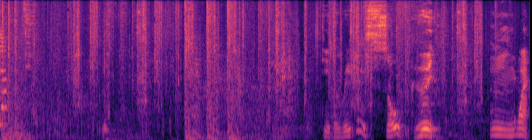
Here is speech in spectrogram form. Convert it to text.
Wall Dude, the Reaper is so good. Mwah.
